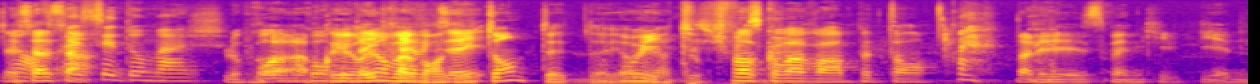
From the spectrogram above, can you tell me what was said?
Mais ça, en ça- fait, c'est dommage. Le a priori, on va avoir du temps, peut-être, d'ailleurs. Oui, bientôt. je pense qu'on va avoir un peu de temps dans les semaines qui viennent.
